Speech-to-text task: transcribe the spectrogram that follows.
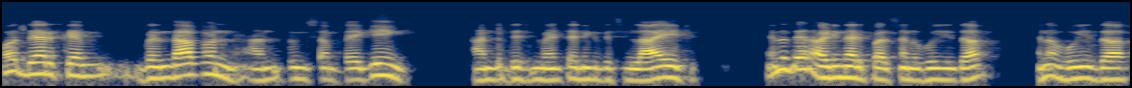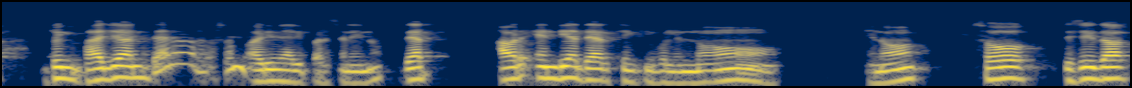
Oh, there came Vrindavan and doing some begging and this maintaining this life. You know, they are ordinary person who is the, you know, who is the doing bhajan. They are some ordinary person, you know. They are our India, they are thinking, well, no, you know. So this is the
